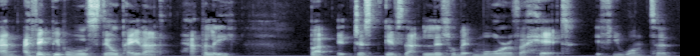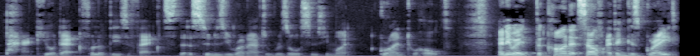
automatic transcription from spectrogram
and I think people will still pay that happily, but it just gives that little bit more of a hit if you want to pack your deck full of these effects that as soon as you run out of resources you might grind to a halt. Anyway, the card itself I think is great.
